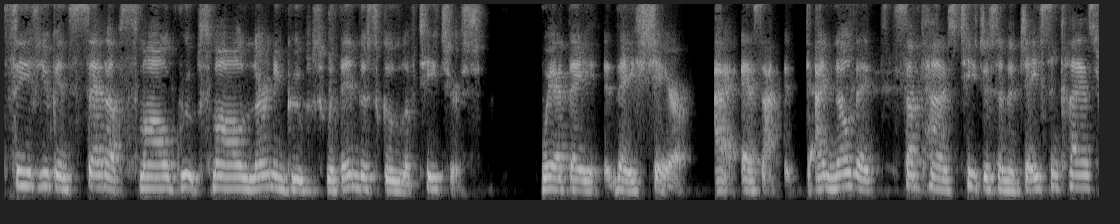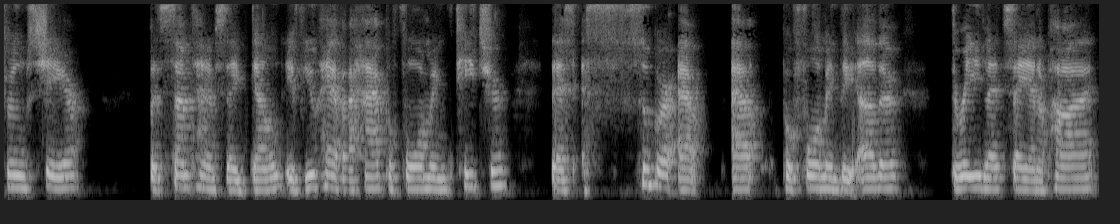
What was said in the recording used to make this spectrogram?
See if you can set up small groups, small learning groups within the school of teachers where they they share. I, as I, I know that sometimes teachers in adjacent classrooms share, but sometimes they don't. If you have a high performing teacher, that's super out outperforming the other three, let's say in a pod,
